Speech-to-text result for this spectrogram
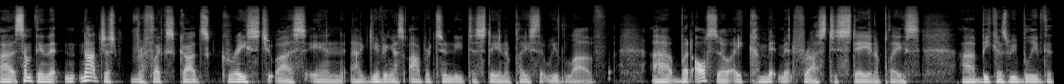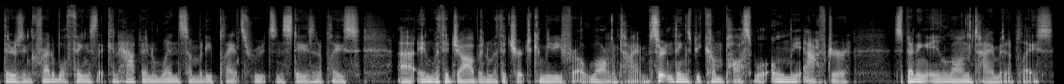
uh, something that not just reflects God's grace to us in uh, giving us opportunity to stay in a place that we love, uh, but also a commitment for us to stay in a place uh, because we believe that there's incredible things that can happen when somebody plants roots and stays in a place uh, and with a job and with a church community for a long time. Certain things become possible only after spending a long time in a place.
